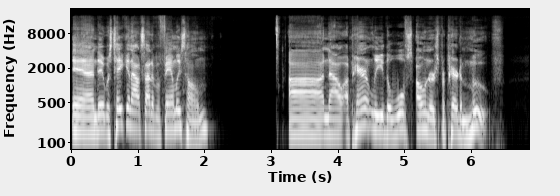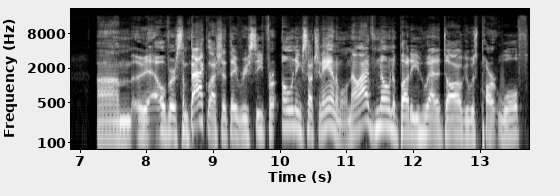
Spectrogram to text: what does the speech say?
and it was taken outside of a family's home. Uh, now, apparently, the wolf's owners prepare to move um, over some backlash that they received for owning such an animal. Now, I've known a buddy who had a dog who was part wolf,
